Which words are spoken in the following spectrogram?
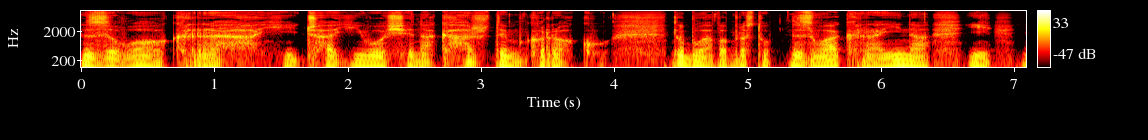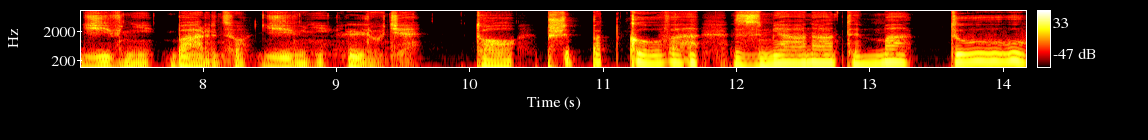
zło kraj czaiło się na każdym kroku. To była po prostu zła kraina i dziwni, bardzo dziwni ludzie. To przypadkowa zmiana tematu.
